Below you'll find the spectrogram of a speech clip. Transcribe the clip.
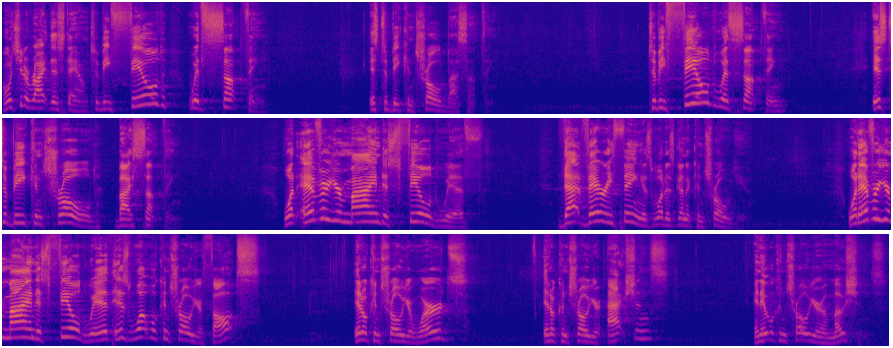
I want you to write this down. To be filled with something is to be controlled by something. To be filled with something is to be controlled by something. Whatever your mind is filled with, that very thing is what is going to control you. Whatever your mind is filled with, it is what will control your thoughts. It'll control your words. It'll control your actions. And it will control your emotions.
